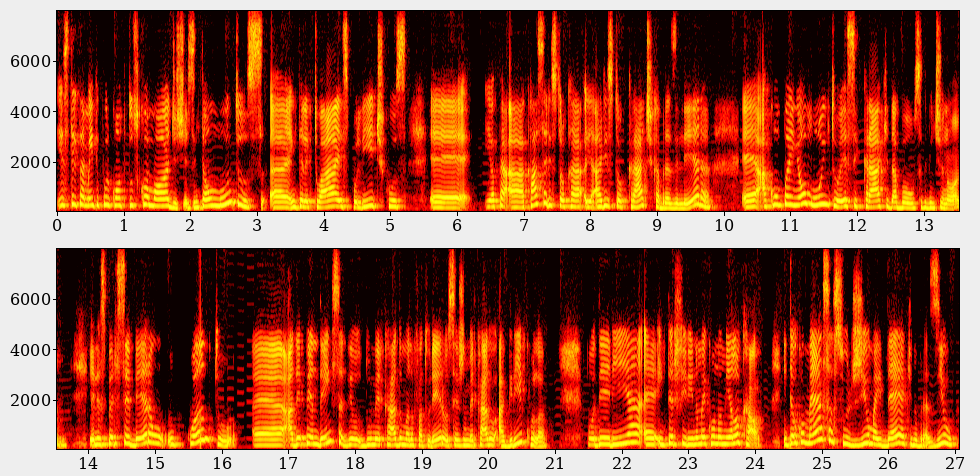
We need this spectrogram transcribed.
estritamente por conta dos commodities. Então, muitos uh, intelectuais, políticos, é, e a, a classe aristocrática brasileira é, acompanhou muito esse craque da Bolsa de 29. Eles perceberam o quanto é, a dependência do, do, mercado manufatureiro, ou seja, do mercado agrícola, poderia é, interferir numa economia local. Então começa a surgir uma ideia aqui no Brasil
